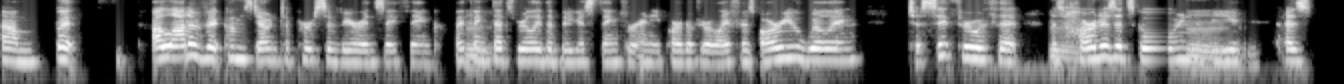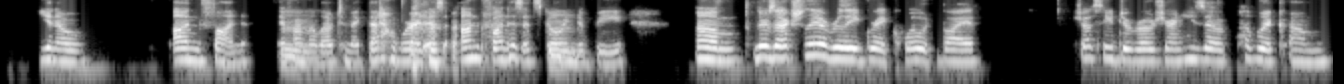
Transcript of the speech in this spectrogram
um but a lot of it comes down to perseverance i think i mm. think that's really the biggest thing for any part of your life is are you willing to sit through with it mm. as hard as it's going to be mm. as you know unfun if i'm mm. allowed to make that a word as unfun as it's going to be um there's actually a really great quote by Jesse DeRozier, and he's a public um,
